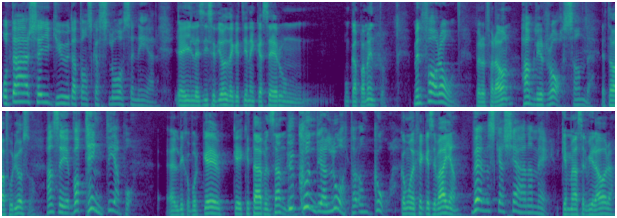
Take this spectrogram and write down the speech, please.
Och där säger Gud att de ska slå sig ner. Y ahí les dice Dios de que tienen que hacer un, un campamento. Men faraon, Pero el faraón han blir rasande. estaba furioso. Han säger, vad tänkte jag på? Él dijo, ¿por qué? ¿Qué, qué estaba pensando? Hur kunde jag låta dem gå? ¿Cómo dejé que se vayan? Vem ska tjäna mig? ¿Qué me va a servir ahora?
